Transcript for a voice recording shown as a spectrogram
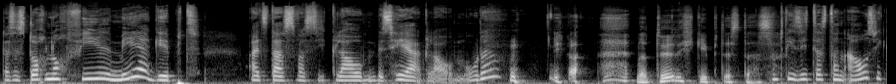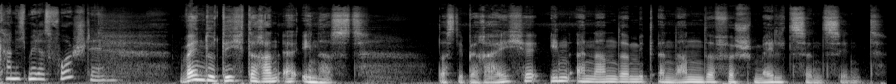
dass es doch noch viel mehr gibt als das, was sie glauben, bisher glauben, oder? Ja, natürlich gibt es das. Und wie sieht das dann aus? Wie kann ich mir das vorstellen? Wenn du dich daran erinnerst, dass die Bereiche ineinander miteinander verschmelzend sind,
